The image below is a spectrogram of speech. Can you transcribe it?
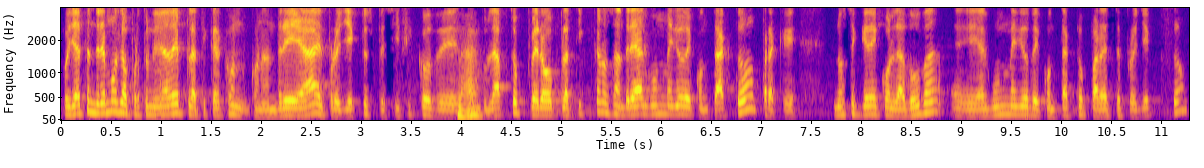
Pues ya tendremos la oportunidad de platicar con, con Andrea, el proyecto específico de, Claro. tu laptop, pero platícanos, Andrea, algún medio de contacto para que no se quede con la duda, eh, algún medio de contacto para este proyecto.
